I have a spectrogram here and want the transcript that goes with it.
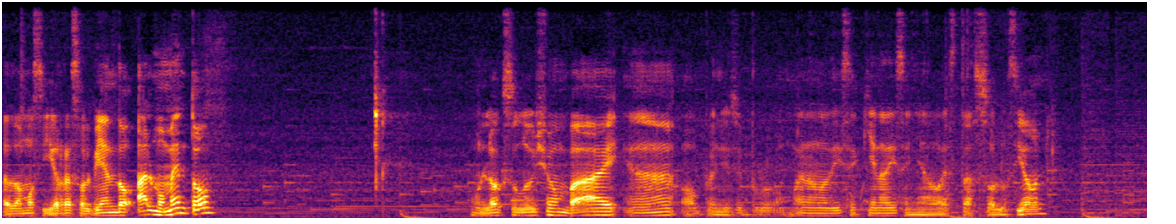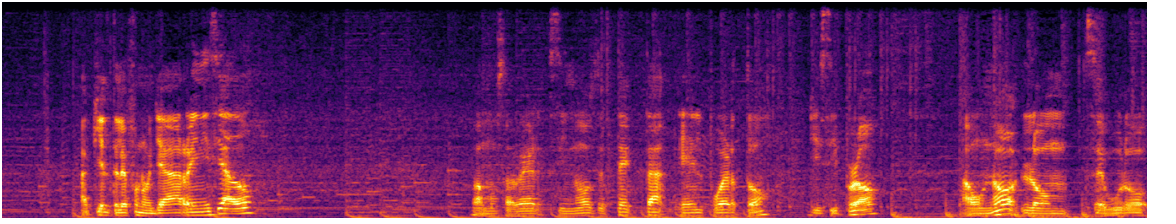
Las vamos a ir resolviendo al momento. Un log solution by uh, Open User. Bueno, no dice quién ha diseñado esta solución. Aquí el teléfono ya ha reiniciado. Vamos a ver si nos detecta el puerto GC Pro. Aún no, lo seguro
